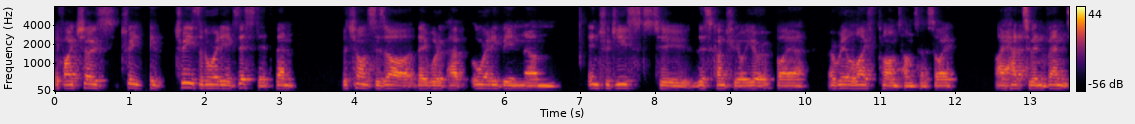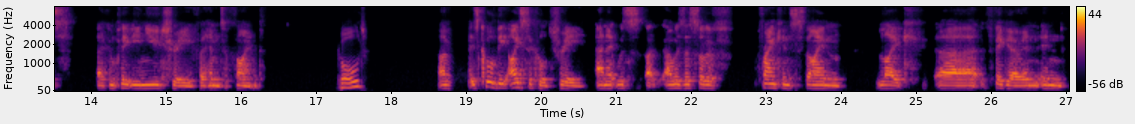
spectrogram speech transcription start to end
if I chose tree, trees that already existed, then the chances are they would have, have already been um, introduced to this country or Europe by a a real life plant hunter. So I, I had to invent a completely new tree for him to find. Called? Um, it's called the icicle tree, and it was I, I was a sort of Frankenstein like uh, figure in in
